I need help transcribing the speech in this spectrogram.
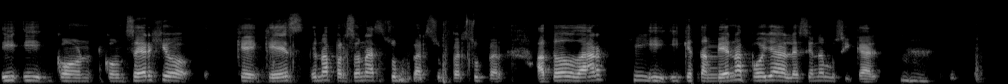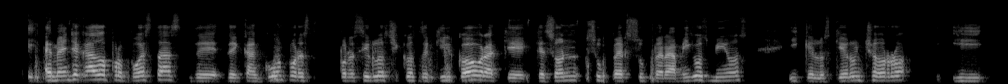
y, y con, con Sergio, que, que, es una persona súper, súper, súper a todo dar y, y, que también apoya la escena musical. y me han llegado propuestas de, de Cancún, por, por decir los chicos de Kill Cobra, que, que son súper, súper amigos míos y que los quiero un chorro. Y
